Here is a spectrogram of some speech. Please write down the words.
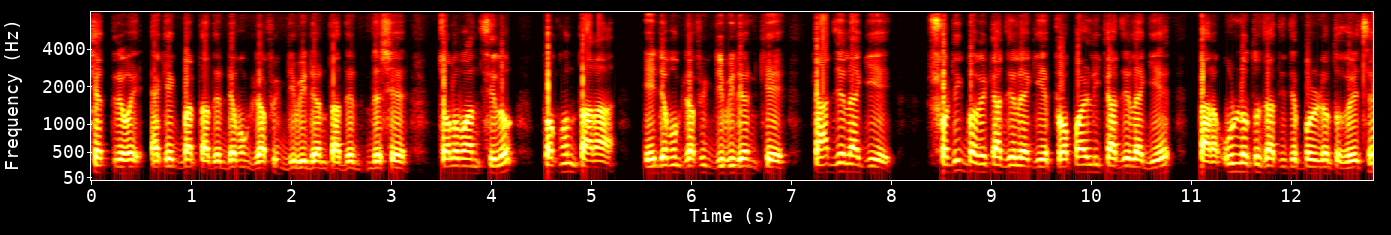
ক্ষেত্রেও এক একবার তাদের ডেমোগ্রাফিক ডিভিডেন্ড তাদের দেশে চলমান ছিল। তখন তারা এই ডেমোগ্রাফিক ডিভিডেন্ডকে কাজে লাগিয়ে, সঠিকভাবে কাজে লাগিয়ে প্রপারলি কাজে লাগিয়ে তারা উন্নত জাতিতে পরিণত হয়েছে।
